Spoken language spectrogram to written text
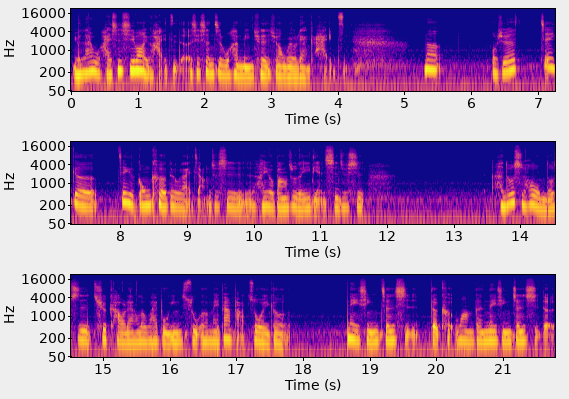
原来我还是希望有孩子的，而且甚至我很明确的希望我有两个孩子。那我觉得这个这个功课对我来讲，就是很有帮助的一点是，就是。很多时候，我们都是去考量了外部因素，而没办法做一个内心真实的渴望跟内心真实的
